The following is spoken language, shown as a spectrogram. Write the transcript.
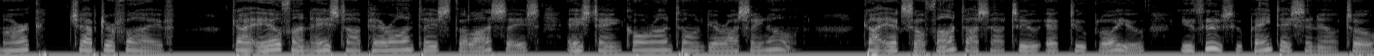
Mark chapter 5 Kai eilthan eis ta perantes thalases eis tein koranton gerasenon. Kai exelthantas autu ek tu ploiu, euthus hupentes in auto,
